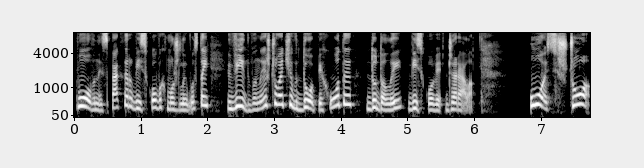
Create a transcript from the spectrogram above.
повний спектр військових можливостей від винищувачів до піхоти, додали військові джерела. Ось що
